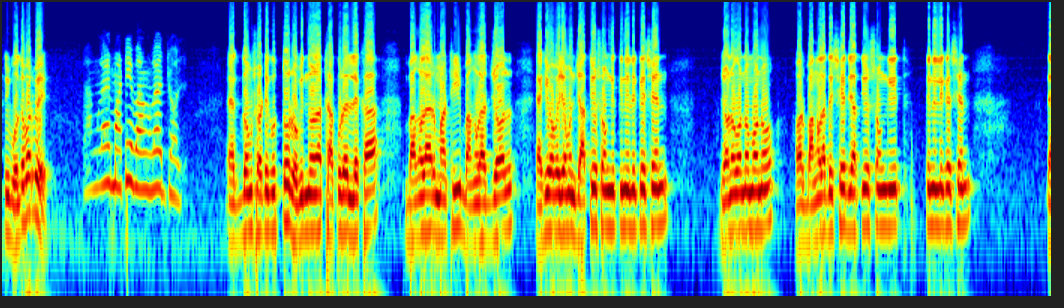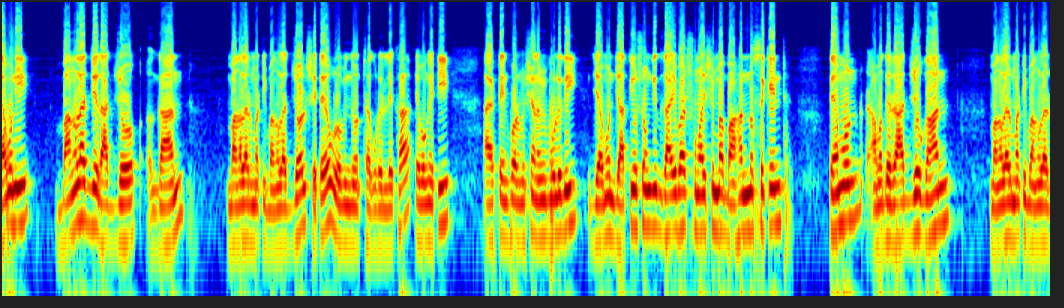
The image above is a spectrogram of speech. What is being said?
তুমি বলতে পারবে? বাংলার মাটি বাংলার জল। একদম সঠিক উত্তর রবীন্দ্রনাথ ঠাকুরের লেখা বাংলার মাটি বাংলার জল। একইভাবে যেমন জাতীয় সংগীত তিনি লিখেছেন জনগণমন আবার বাংলাদেশের জাতীয় সংগীত তিনি লিখেছেন তেমনি বাংলার যে রাজ্য গান বাংলার মাটি বাংলার জল সেটাও রবীন্দ্রনাথ ঠাকুরের লেখা এবং এটি আরেকটা ইনফরমেশন আমি বলে দিই যেমন জাতীয় সংগীত গাইবার সময়সীমা বাহান্ন সেকেন্ড তেমন আমাদের রাজ্য গান বাংলার মাটি বাংলার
